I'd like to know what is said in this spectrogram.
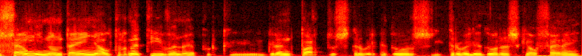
são e não têm alternativa, não é? Porque grande parte dos trabalhadores e trabalhadoras que oferem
